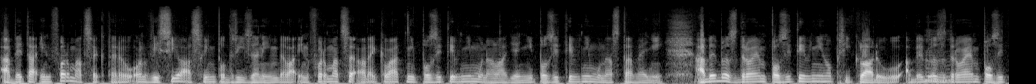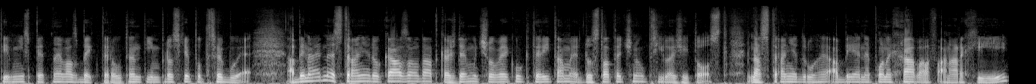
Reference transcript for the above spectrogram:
aby ta informace, kterou on vysílá svým podřízeným, byla informace adekvátní pozitivnímu naladění, pozitivnímu nastavení, aby byl zdrojem pozitivního příkladu, aby byl mm. zdrojem pozitivní zpětné vazby, kterou ten tým prostě potřebuje. Aby na jedné straně dokázal dát každému člověku, který tam je dostatečnou příležitost, na straně druhé, aby je neponechával v anarchii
